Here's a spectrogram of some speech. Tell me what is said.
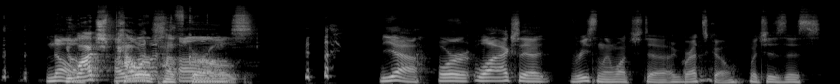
no, you watched Powerpuff Girls. Um, Yeah, or well, actually, I recently watched uh, Aggretsuko, which is this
